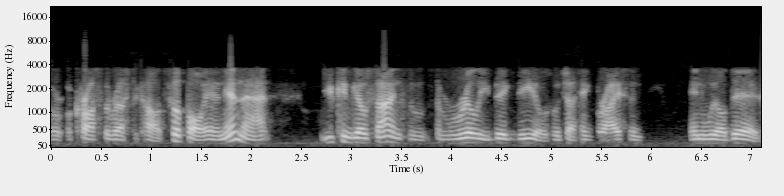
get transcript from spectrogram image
across the rest of college football. And in that, you can go sign some some really big deals, which I think Bryson and Will did.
